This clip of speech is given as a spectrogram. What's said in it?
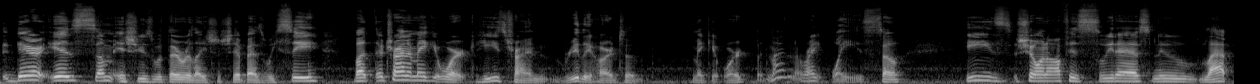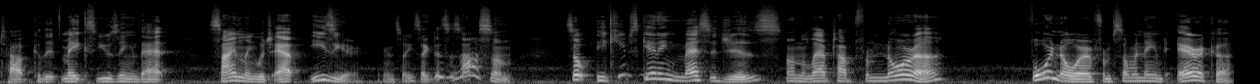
there is some issues with their relationship as we see, but they're trying to make it work. He's trying really hard to make it work, but not in the right ways. So he's showing off his sweet ass new laptop because it makes using that sign language app easier. And so he's like, "This is awesome." So he keeps getting messages on the laptop from Nora, for Nora, from someone named Erica,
